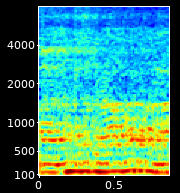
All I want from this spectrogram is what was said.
Nara.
